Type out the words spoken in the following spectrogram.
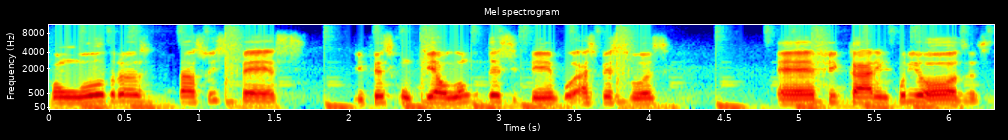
com outras da sua espécie e fez com que, ao longo desse tempo, as pessoas é, ficarem curiosas,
